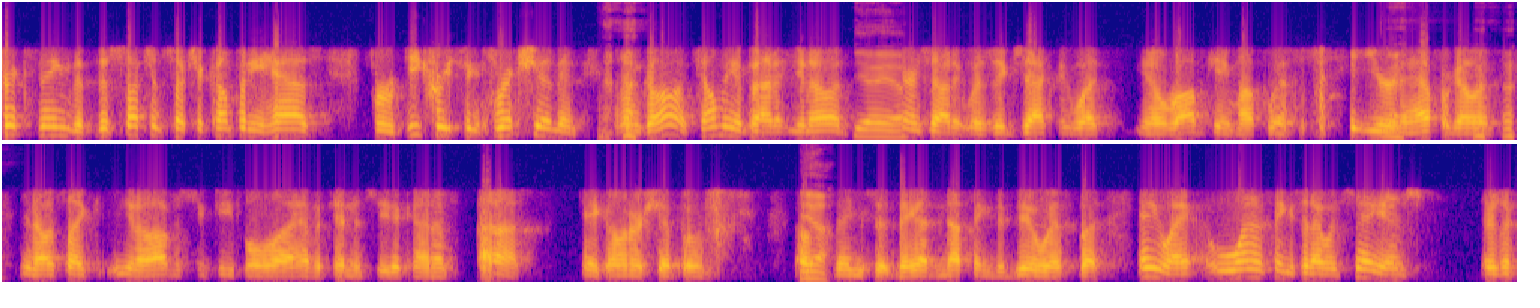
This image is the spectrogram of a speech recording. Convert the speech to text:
trick thing that this such and such a company has for decreasing friction, and, and I'm going, oh, tell me about it, you know. And Yeah, yeah. turns out it was exactly what you know Rob came up with a year and a half ago, and you know, it's like you know, obviously people uh, have a tendency to kind of uh, take ownership of of Yeah. things that they had nothing to do with. But anyway, one of the things that I would say is there's a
